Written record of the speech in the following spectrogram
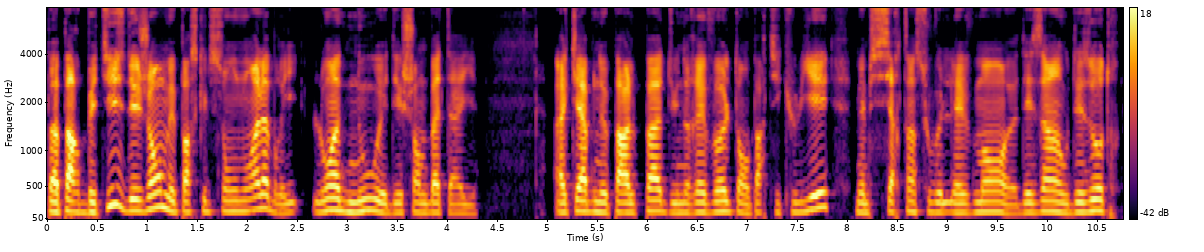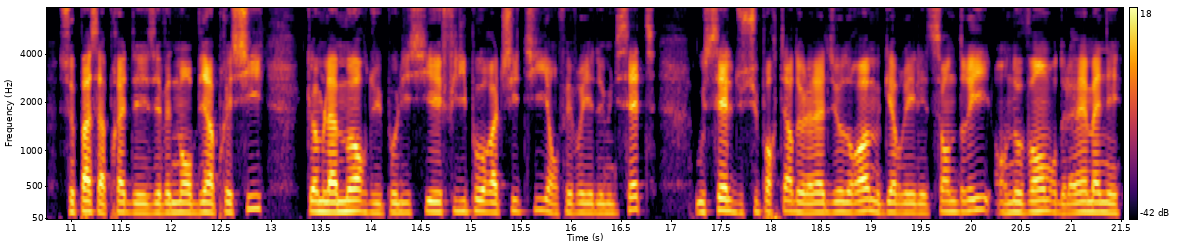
pas par bêtise des gens, mais parce qu'ils sont à l'abri, loin de nous et des champs de bataille. Akab ne parle pas d'une révolte en particulier, même si certains soulèvements euh, des uns ou des autres se passent après des événements bien précis, comme la mort du policier Filippo Raccitti en février 2007, ou celle du supporter de la Lazio Gabriele Sandri en novembre de la même année.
